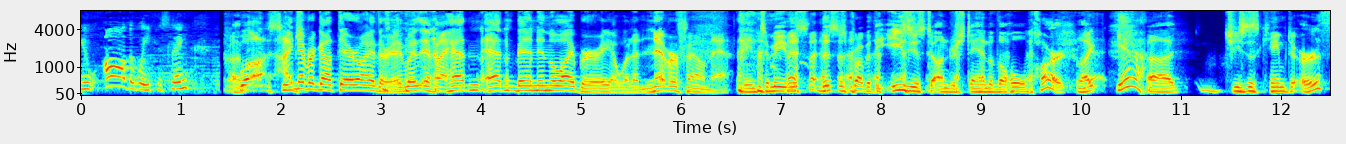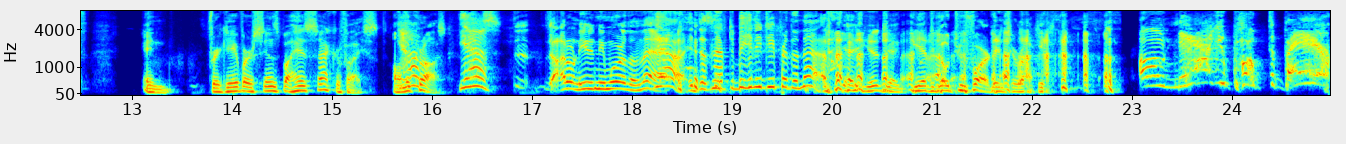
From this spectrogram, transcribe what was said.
you are the weakest link. Well, I never got there either. It was, if I hadn't hadn't been in the library, I would have never found that. I mean, to me, this this is probably the easiest to understand of the whole part. Like, Yeah. uh, Jesus came to earth and forgave our sins by His sacrifice on the cross. Yes. I don't need any more than that. Yeah. It doesn't have to be any deeper than that. yeah, you, you had to go too far, didn't you, Rocky? Oh, now you poked the bear.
